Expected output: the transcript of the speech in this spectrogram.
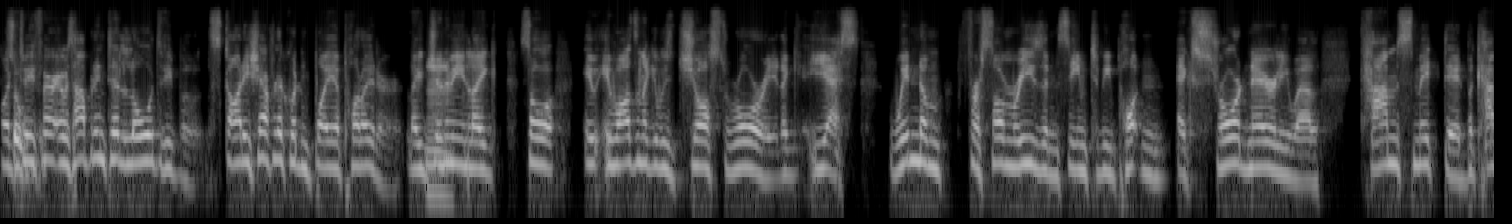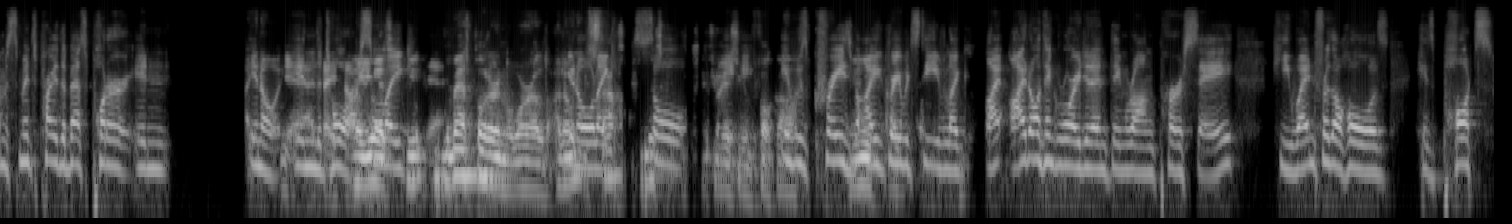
But so, to be fair, it was happening to loads of people. Scotty Scheffler couldn't buy a putt either. Like, do you know what I mean? Like, so it, it wasn't like it was just Rory. Like, yes, Wyndham for some reason seemed to be putting extraordinarily well. Cam Smith did, but Cam Smith's probably the best putter in, you know, Yeah, in the tour. so. he is like, the the best putter in the world. I don't you know, like, stats in this so situation it, can fuck it was crazy, but I agree with Steve. Like, I, I don't think Rory did anything wrong per se. He went for the holes. His putts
